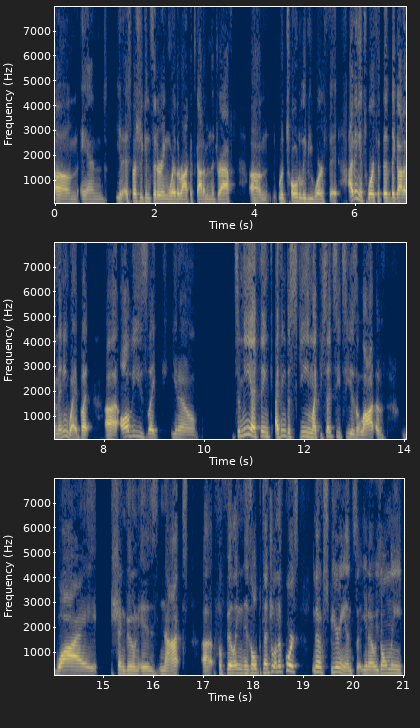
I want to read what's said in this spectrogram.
Um, and you know, especially considering where the Rockets got him in the draft, um, would totally be worth it. I think it's worth it that they got him anyway. But uh, all these like you know, to me, I think I think the scheme, like you said, CT is a lot of why Sengun is not uh, fulfilling his whole potential, and of course, you know, experience. You know, he's only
